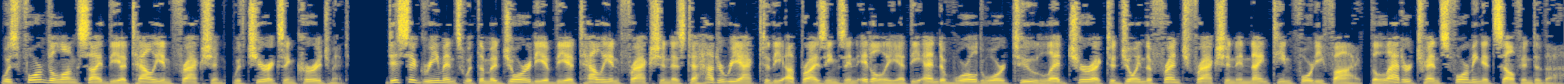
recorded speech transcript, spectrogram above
was formed alongside the Italian fraction, with Chirik's encouragement. Disagreements with the majority of the Italian fraction as to how to react to the uprisings in Italy at the end of World War II led Chirik to join the French fraction in 1945, the latter transforming itself into the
